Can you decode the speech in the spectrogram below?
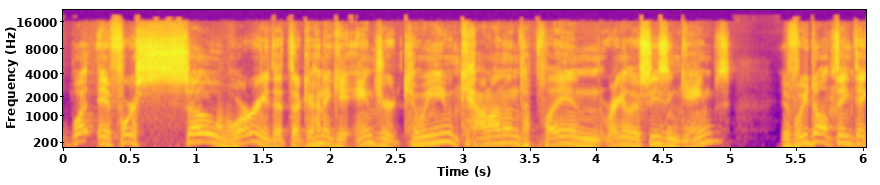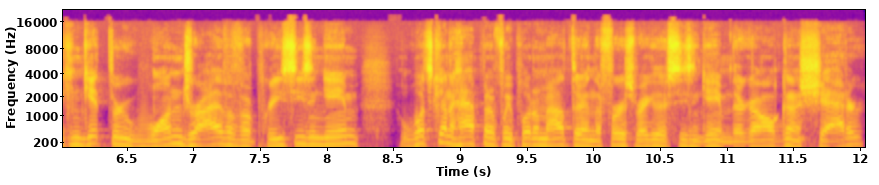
what if we're so worried that they're going to get injured? Can we even count on them to play in regular season games? If we don't think they can get through one drive of a preseason game, what's going to happen if we put them out there in the first regular season game? They're all going to shatter.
